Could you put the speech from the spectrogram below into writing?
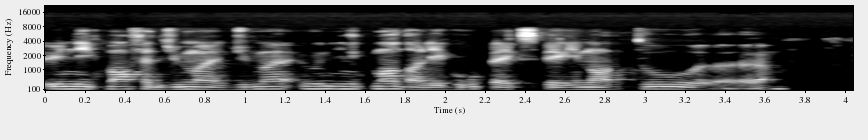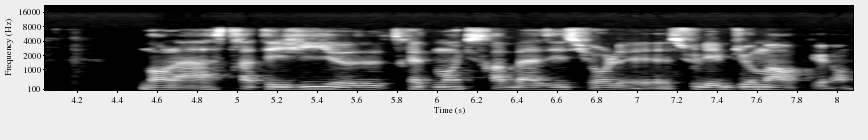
uniquement en fait uniquement dans les groupes expérimentaux dans la stratégie de traitement qui sera basée sur les, sur les biomarqueurs.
